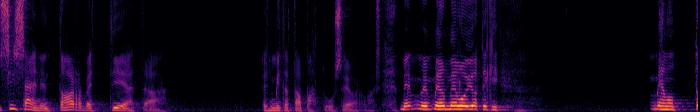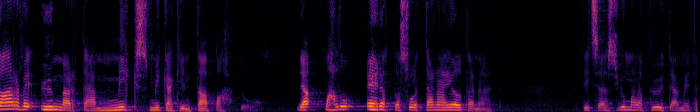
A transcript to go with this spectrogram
sisäinen tarve tietää, että mitä tapahtuu seuraavaksi. Me, me, me, meillä on jotenkin, meillä on tarve ymmärtää, miksi mikäkin tapahtuu. Ja mä haluan ehdottaa sulle tänä iltana, että, että itse asiassa Jumala pyytää meitä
